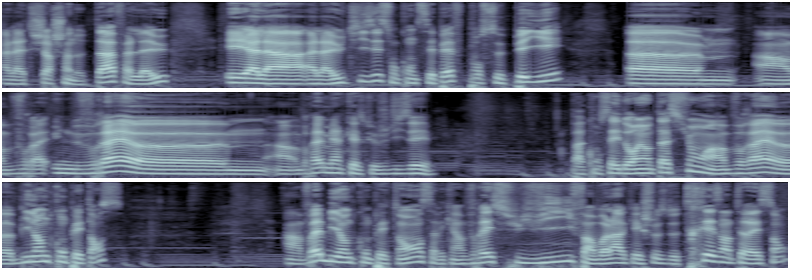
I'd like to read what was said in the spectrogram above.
elle a cherché un autre taf, elle l'a eu, et elle a, elle a utilisé son compte CPF pour se payer euh, un vrai, une vraie, euh, un vrai, merde, qu'est-ce que je disais? Pas conseil d'orientation, un vrai euh, bilan de compétences. Un vrai bilan de compétences avec un vrai suivi, enfin voilà, quelque chose de très intéressant.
